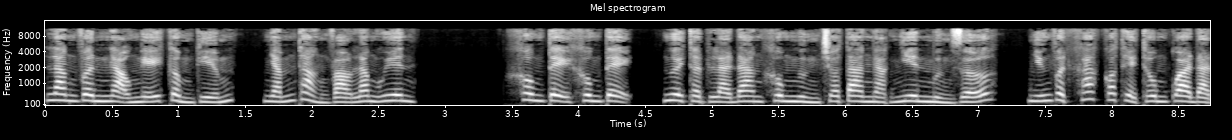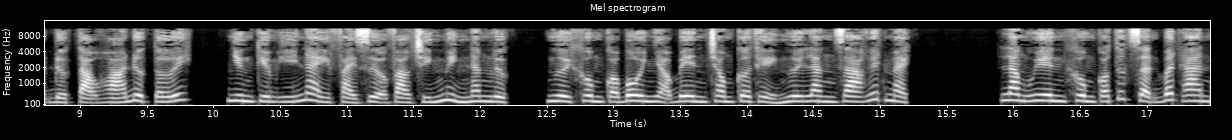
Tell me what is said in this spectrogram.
Lăng Vân ngạo nghễ cầm kiếm, nhắm thẳng vào Lăng Uyên. Không tệ không tệ, người thật là đang không ngừng cho ta ngạc nhiên mừng rỡ, những vật khác có thể thông qua đạt được tạo hóa được tới, nhưng kiếm ý này phải dựa vào chính mình năng lực, người không có bôi nhọ bên trong cơ thể ngươi lăng ra huyết mạch. Lăng Uyên không có tức giận bất an,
